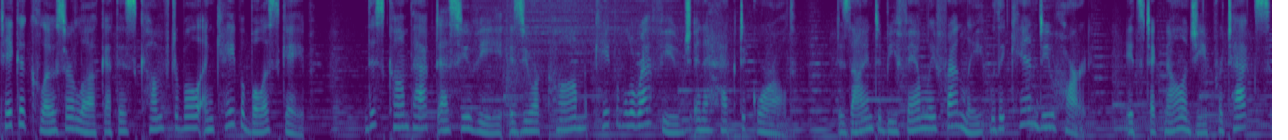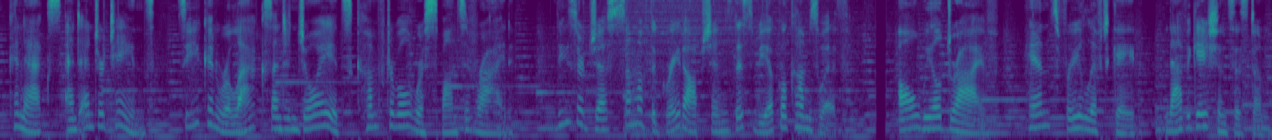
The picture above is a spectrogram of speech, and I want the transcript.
Take a closer look at this comfortable and capable Escape. This compact SUV is your calm, capable refuge in a hectic world. Designed to be family-friendly with a can-do heart, its technology protects, connects, and entertains, so you can relax and enjoy its comfortable, responsive ride. These are just some of the great options this vehicle comes with. All-wheel drive, hands-free liftgate, navigation system,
